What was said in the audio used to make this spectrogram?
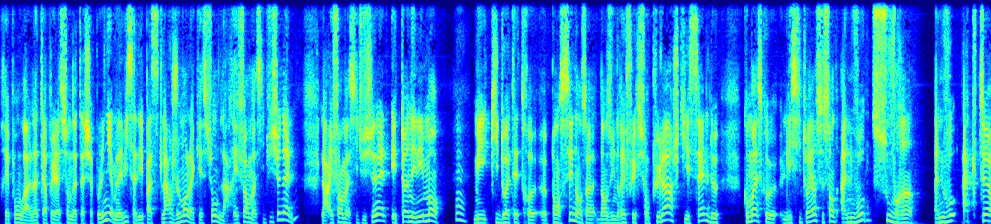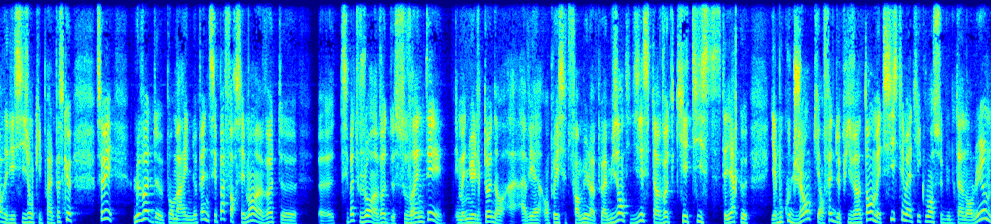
répondre à l'interpellation de Natacha à mon avis, ça dépasse largement la question de la réforme institutionnelle. La réforme institutionnelle est un élément Mm. mais qui doit être euh, pensé dans, dans une réflexion plus large, qui est celle de comment est-ce que les citoyens se sentent à nouveau souverains à nouveau acteurs des décisions qu'ils prennent. Parce que, vous savez, le vote pour Marine Le Pen, c'est pas forcément un vote euh, euh, c'est pas toujours un vote de souveraineté. Emmanuel Ton avait employé cette formule un peu amusante. Il disait c'est un vote quiétiste. C'est-à-dire qu'il y a beaucoup de gens qui, en fait, depuis 20 ans, mettent systématiquement ce bulletin dans l'urne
